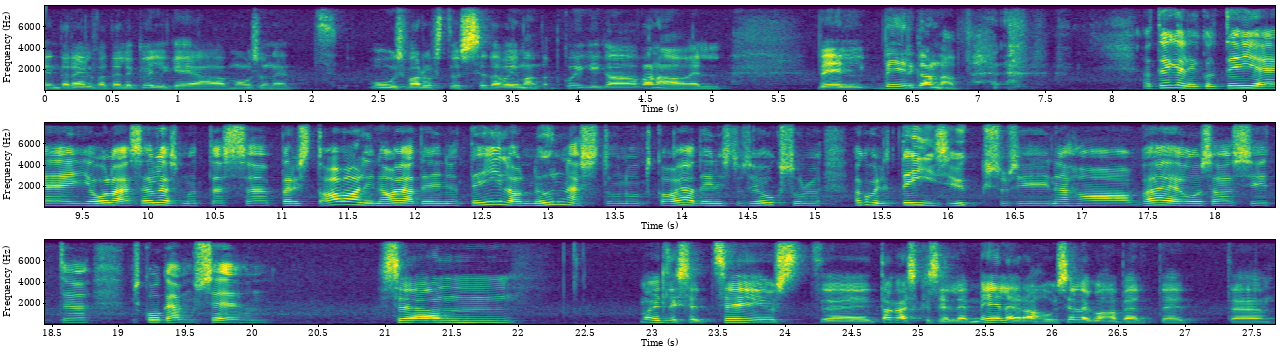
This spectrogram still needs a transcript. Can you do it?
enda relvadele külge ja ma usun, et uus varustus seda võimaldab, kuigi ka vana veel, veel, veel kannab no tegelikult teie ei ole selles mõttes äh, päris tavaline ajateenija, teil on õnnestunud ka ajateenistuse jooksul väga palju teisi üksusi näha, väeosasid. mis kogemus see on? see on, ma ütleks, et see just äh, tagas ka selle meelerahu selle koha pealt, et äh,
